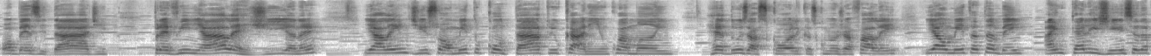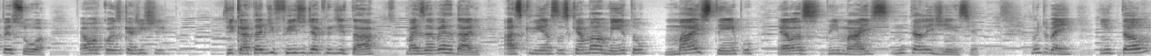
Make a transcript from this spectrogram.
obesidade, previne a alergia, né? E além disso, aumenta o contato e o carinho com a mãe, reduz as cólicas, como eu já falei, e aumenta também a inteligência da pessoa. É uma coisa que a gente fica até difícil de acreditar, mas é verdade. As crianças que amamentam mais tempo, elas têm mais inteligência. Muito bem. Então,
